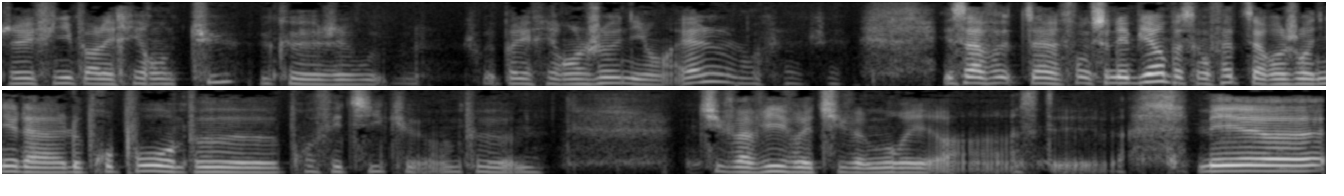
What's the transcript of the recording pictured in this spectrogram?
j'avais fini par l'écrire en tu, vu que je ne pouvais pas l'écrire en je ni en elle. et ça, ça fonctionnait bien parce qu'en fait, ça rejoignait le propos un peu prophétique, un peu tu vas vivre et tu vas mourir. Mais euh,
